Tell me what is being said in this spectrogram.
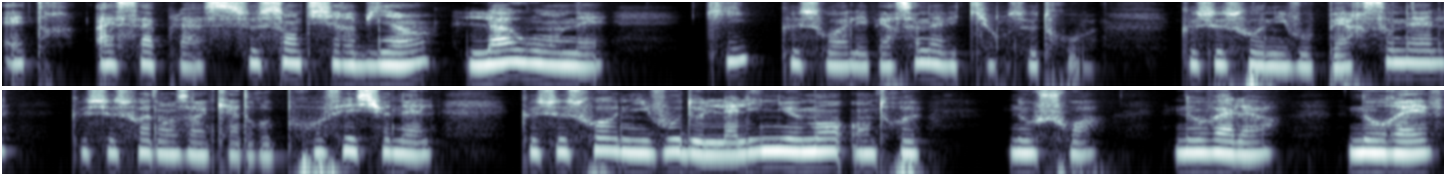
être à sa place, se sentir bien là où on est qui que soient les personnes avec qui on se trouve, que ce soit au niveau personnel, que ce soit dans un cadre professionnel, que ce soit au niveau de l'alignement entre nos choix, nos valeurs, nos rêves,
